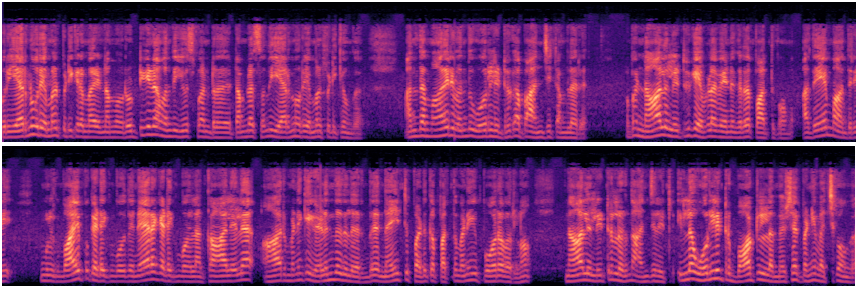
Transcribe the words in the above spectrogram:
ஒரு இரநூறு எம்எல் பிடிக்கிற மாதிரி நம்ம ரொட்டீனாக வந்து யூஸ் பண்ணுற டம்ளர்ஸ் வந்து இரநூறு எம்எல் பிடிக்குங்க. அந்த மாதிரி வந்து ஒரு லிட்டருக்கு அப்போ அஞ்சு டம்ளரு அப்போ நாலு லிட்டருக்கு எவ்வளோ வேணுங்கிறத பார்த்துக்கோங்க அதே மாதிரி உங்களுக்கு வாய்ப்பு கிடைக்கும் போது நேரம் கிடைக்கும் போதெல்லாம் காலையில் ஆறு மணிக்கு எழுந்ததுலேருந்து நைட்டு படுக்க பத்து மணிக்கு போகிற வரலாம். நாலு லிட்டர்லேருந்து அஞ்சு லிட்டர். இல்லை ஒரு லிட்டர் பாட்டிலில் மெஷர் பண்ணி வச்சுக்கோங்க.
